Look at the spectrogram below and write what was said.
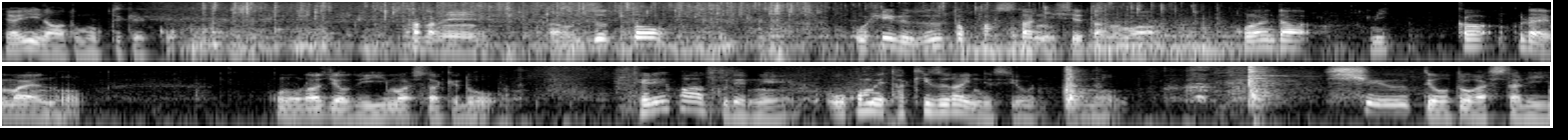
いやいいなと思って結構。ただねあのずっとお昼ずっとパスタにしてたのはこの間3日ぐらい前のこのラジオで言いましたけどテレワークでねお米炊きづらいんですよ。あのシューって音がしたり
